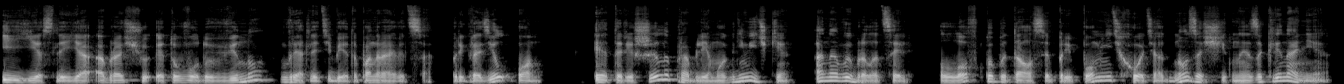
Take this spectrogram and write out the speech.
И если я обращу эту воду в вино, вряд ли тебе это понравится», – пригрозил он. Это решило проблему огневички. Она выбрала цель. Лофт попытался припомнить хоть одно защитное заклинание,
